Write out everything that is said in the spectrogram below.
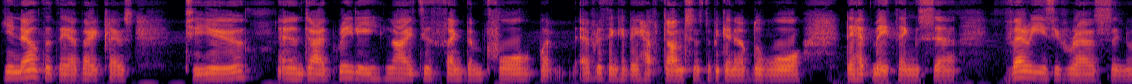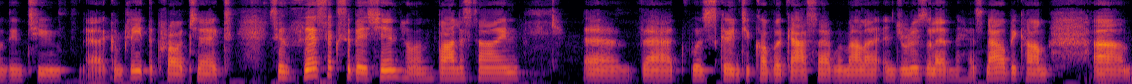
you know that they are very close to you, and I'd really like to thank them for what everything they have done since the beginning of the war. They have made things uh, very easy for us in order to uh, complete the project. So this exhibition on Palestine. Uh, that was going to cover Gaza, Ramallah, and Jerusalem has now become um,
